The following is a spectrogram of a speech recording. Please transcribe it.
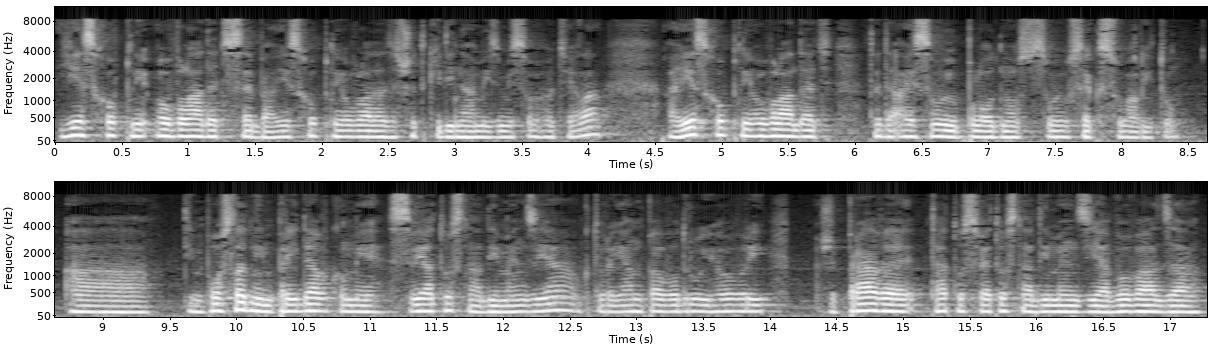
je schopný ovládať seba, je schopný ovládať všetky dynamizmy svojho tela a je schopný ovládať teda aj svoju plodnosť, svoju sexualitu. A tým posledným prídavkom je sviatostná dimenzia, o ktorej Jan Pavel II hovorí, že práve táto sviatostná dimenzia vovádza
